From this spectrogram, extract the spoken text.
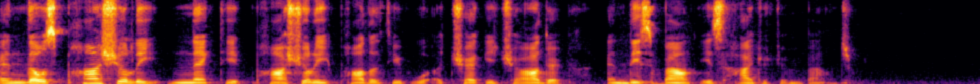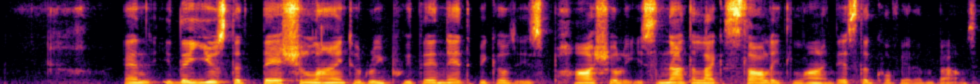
And those partially negative, partially positive will attract each other. And this bond is hydrogen bound and they use the dashed line to represent it because it's partially it's not like a solid line. That's the covalent bond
